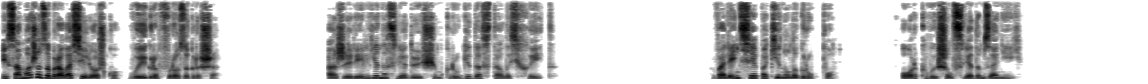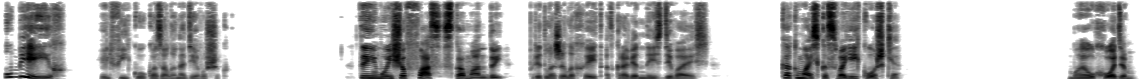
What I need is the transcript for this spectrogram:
И сама же забрала сережку, выиграв в розыгрыше. Ожерелье на следующем круге досталось Хейт. Валенсия покинула группу. Орк вышел следом за ней. «Убей их!» — эльфийка указала на девушек. «Ты ему еще фас с командой!» — предложила Хейт, откровенно издеваясь. «Как Маська своей кошке!» «Мы уходим»,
